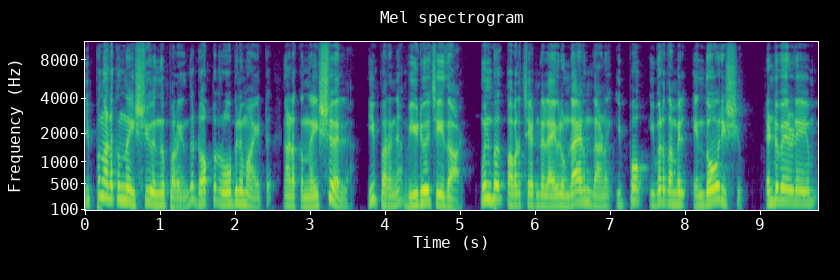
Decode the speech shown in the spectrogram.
ഇപ്പോൾ നടക്കുന്ന ഇഷ്യൂ എന്ന് പറയുന്നത് ഡോക്ടർ റോബിനുമായിട്ട് നടക്കുന്ന ഇഷ്യൂ അല്ല. ഈ പറഞ്ഞ വീഡിയോ ചെയ്ത ആൾ. മുൻപ് പവർ ചേട്ടന്റെ ലൈവിൽ ഉണ്ടായിരുന്നതാണ് ഇപ്പോൾ ഇവർ തമ്മിൽ എന്തോ ഒരു ഇഷ്യൂ. രണ്ടുപേരുടെയും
